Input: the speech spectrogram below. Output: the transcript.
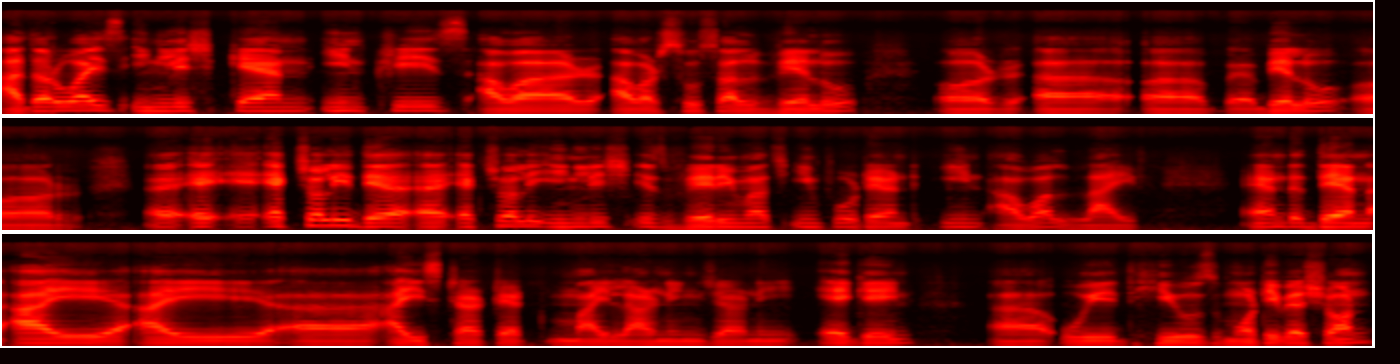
otherwise english can increase our our social value or uh, uh, value or uh, actually there uh, actually english is very much important in our life and then i i uh, i started my learning journey again uh, with huge motivation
